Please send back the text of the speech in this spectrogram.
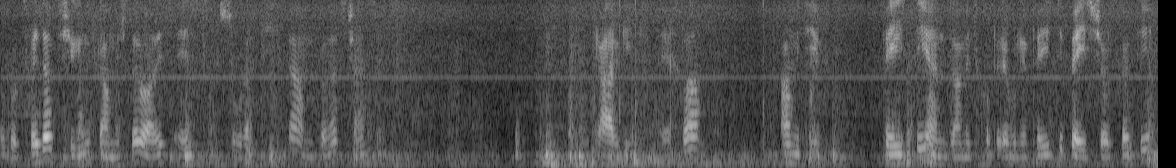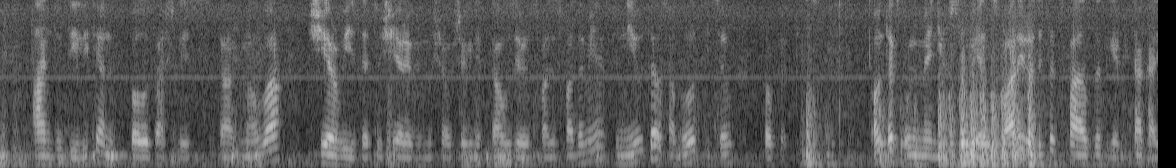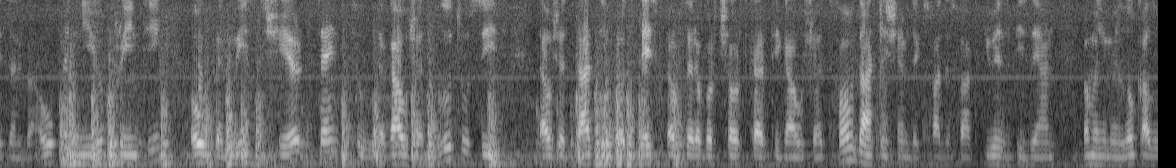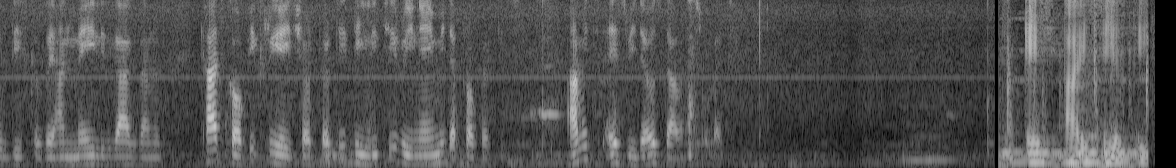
როგორც ხედავთ, შეგინით გამოჩნდა, რომ არის ეს სურათი და ამიტომაც ჩანს ეს. კარგით. ეხლა ამითი paste-ი ან რამეთ კოპირებულია paste-ი, paste shortcut-ი, undo delete-ი, ან ბოლო წაშლის დაგმალვა, share with და თუ share-ები მუშაობს, შეგიძლიათ გაუზიაროთ სხვადასხვა ადამიანს, new და საბოლოოდ ისევ properties. კონტექსტური მენიუ სრულიად ზღვარი, როდესაც ფაილზე დგებით. აქ არის ძანება open new print open with share send to და გაუშვათ bluetooth-ი, დაუშვათ dazipot desktop-ზე როგორც shortcut-ი გაუშვათ, ხო? და ასე შემდეგ სხვადასხვა USB-ზე ან რომელიმე ლოკალურ დისკზე ან mail-ით გააგზავნოთ. cut copy create shortcut-ი, delete, rename და properties. ამით ეს ვიდეოც დავასრულეთ. ეს არის CSD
